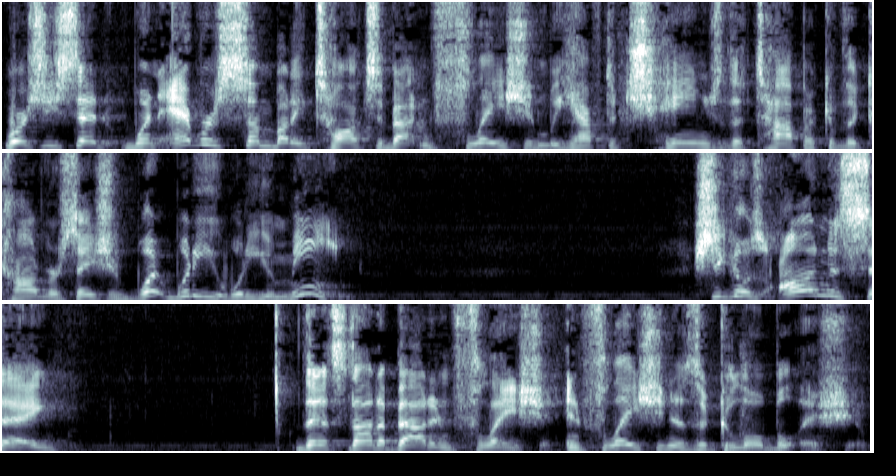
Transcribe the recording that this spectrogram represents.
where she said, "Whenever somebody talks about inflation, we have to change the topic of the conversation." What, what do you What do you mean? She goes on to say that it's not about inflation. Inflation is a global issue.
